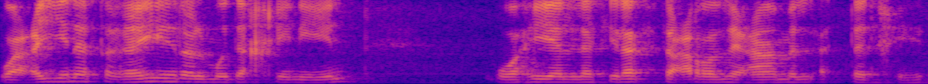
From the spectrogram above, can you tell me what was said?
وعينة غير المدخنين وهي التي لا تتعرض لعامل التدخين.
